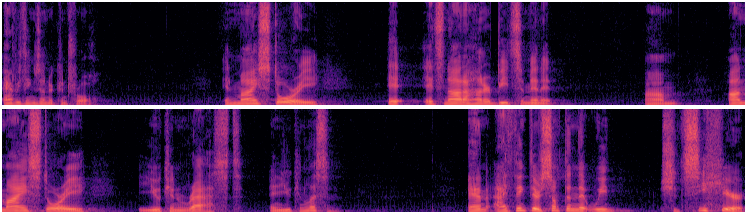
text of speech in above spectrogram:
everything's under control. In my story, it, it's not 100 beats a minute. Um, on my story, you can rest and you can listen. And I think there's something that we should see here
